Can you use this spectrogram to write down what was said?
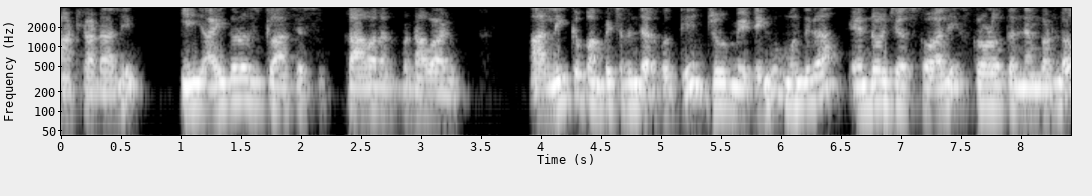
మాట్లాడాలి? ఈ ఐదు రోజు క్లాసెస్ కావాలనుకున్న వాళ్ళు ఆ లింక్ పంపించడం జరుగుద్ది. జూమ్ మీటింగ్ ముందుగా ఎన్రోల్ చేసుకోవాలి. స్క్రోల్ అవుతున్న నెంబర్లో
